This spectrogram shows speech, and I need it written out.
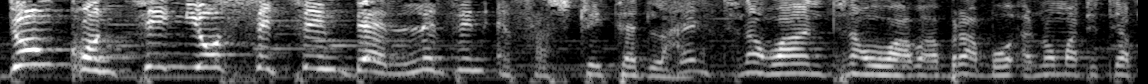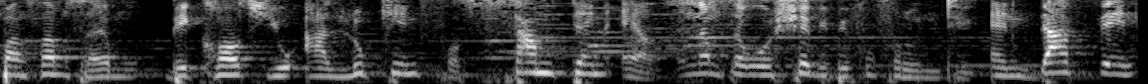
Don't continue sitting there living a frustrated life ɛntena hɔ antena hɔ abrabɔ ɛnɔma tete apansam saa mu because you are looking for something else. ɛnam sɛ wɔhwɛ biribi foforɔ nti And that thing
